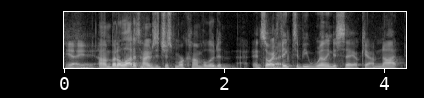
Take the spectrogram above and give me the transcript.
Yeah, yeah, yeah. Um, but a lot of times it's just more convoluted than that. And so I think to be willing to say, okay, I'm not,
